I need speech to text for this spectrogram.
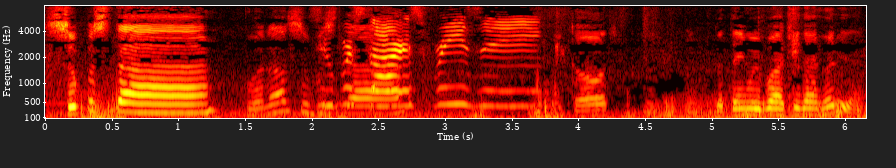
Superstar. What else, superstar? Superstar is freezing. Coach. Good thing we brought you that hoodie then.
